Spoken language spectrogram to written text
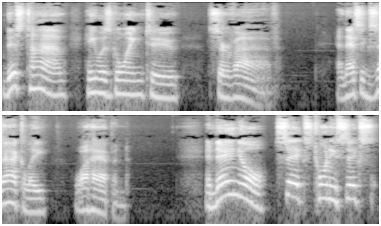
this time he was going to survive. And that's exactly what happened. In Daniel 6, 26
